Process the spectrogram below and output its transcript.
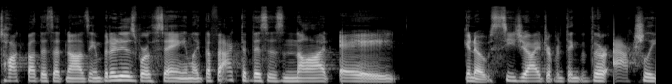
talked about this at nauseum, but it is worth saying, like the fact that this is not a you know CGI driven thing, that they're actually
